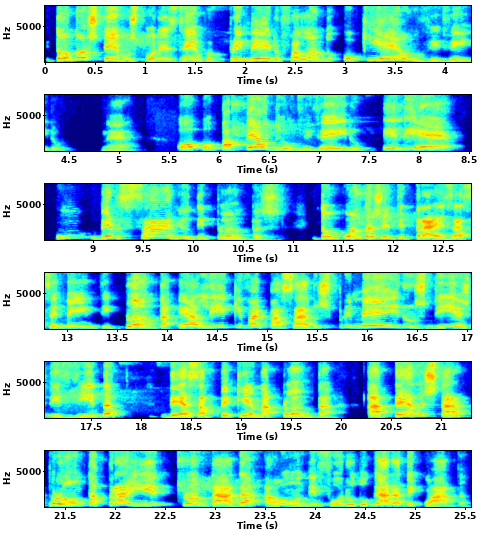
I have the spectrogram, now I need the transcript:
Então, nós temos, por exemplo, primeiro falando o que é um viveiro, né? O, o papel de um viveiro, ele é um berçário de plantas. Então, quando a gente traz a semente e planta, é ali que vai passar os primeiros dias de vida dessa pequena planta, até ela estar pronta para ir plantada aonde for o lugar adequado.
